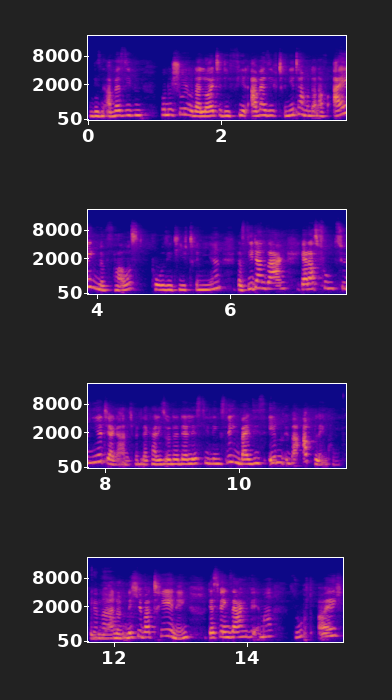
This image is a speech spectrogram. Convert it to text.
in diesen aversiven Hundeschulen oder Leute, die viel aversiv trainiert haben und dann auf eigene Faust positiv trainieren, dass die dann sagen, ja, das funktioniert ja gar nicht mit Leckerlis oder der lässt die links liegen, weil sie es eben über Ablenkung probieren genau. und nicht über Training. Deswegen sagen wir immer, sucht euch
